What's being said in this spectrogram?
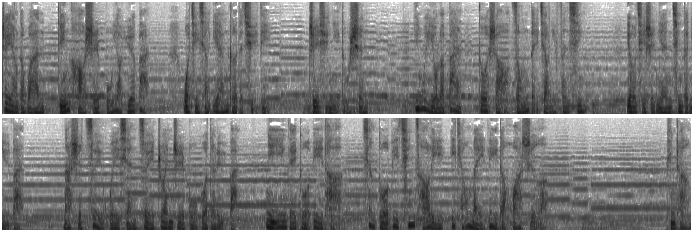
这样的玩顶好时不要约伴，我倾向严格的取缔。只许你独身，因为有了伴，多少总得叫你分心，尤其是年轻的女伴，那是最危险、最专制不过的旅伴，你应得躲避她，像躲避青草里一条美丽的花蛇。平常，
